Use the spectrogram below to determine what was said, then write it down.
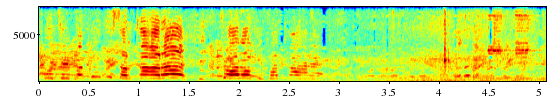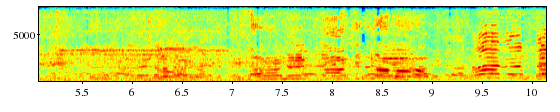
पूंजीपतियों की सरकार है चोरों की सरकार है किसान एकता जिंदाबाद किसान एकता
